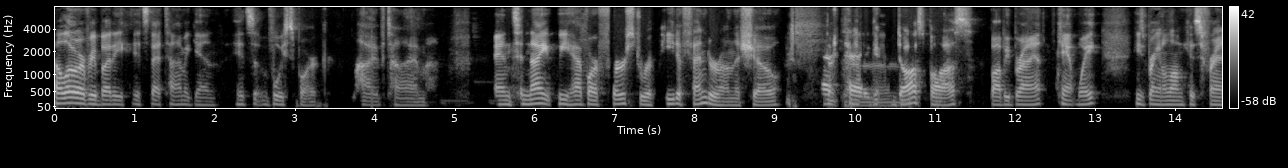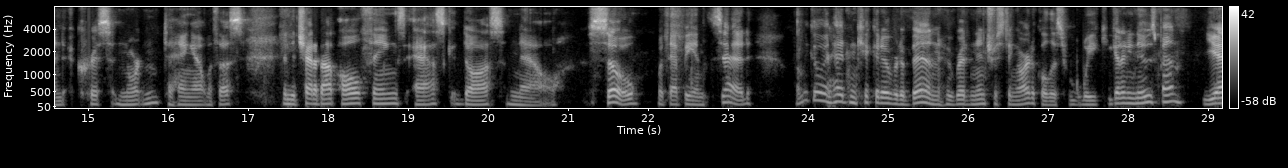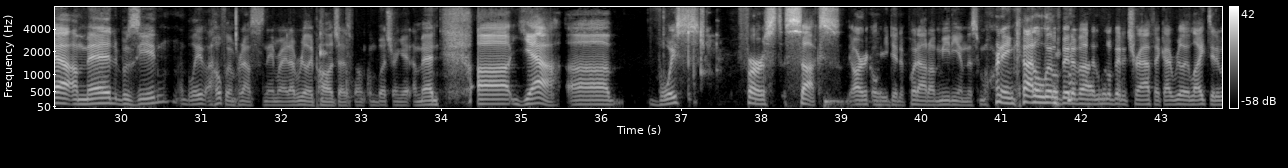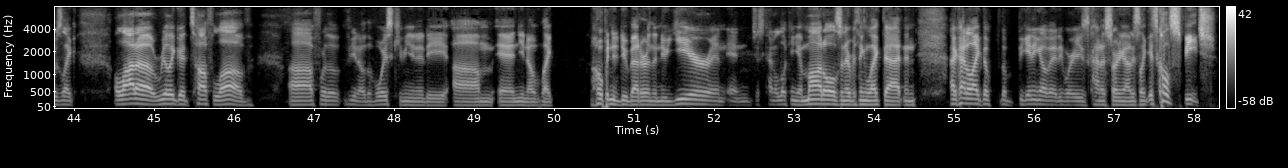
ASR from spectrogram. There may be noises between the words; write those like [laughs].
Hello, everybody. It's that time again. It's Voice Spark live time. And tonight we have our first repeat offender on the show. Hashtag uh-huh. DOS Boss, Bobby Bryant. Can't wait. He's bringing along his friend Chris Norton to hang out with us and to chat about all things Ask DOS Now. So, with that being said, let me go ahead and kick it over to Ben, who read an interesting article this week. You got any news, Ben? Yeah, Ahmed Bouzid, I believe. I hopefully I'm pronouncing his name right. I really apologize if I'm butchering it. Ahmed. Uh, yeah. Uh, voice first sucks. The article he did to put out on Medium this [laughs] morning got a little bit of a, a little bit of traffic. I really liked it. It was like a lot of really good tough love uh, for the you know the voice community. Um, and you know like hoping to do better in the new year and, and just kind of looking at models and everything like that. And I kind of like the, the beginning of it where he's kind of starting out. He's like, it's called speech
